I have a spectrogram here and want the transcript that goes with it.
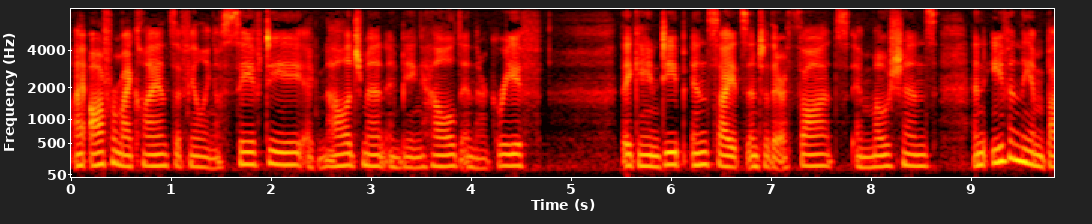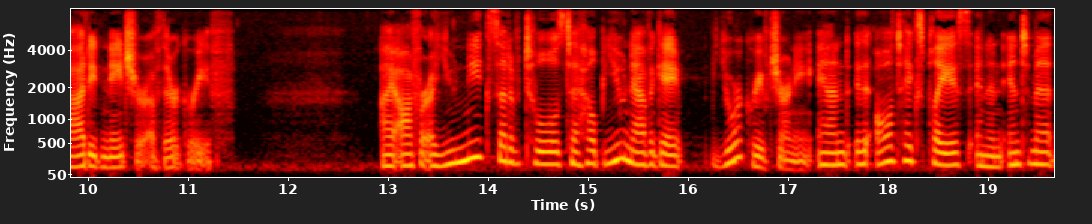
I offer my clients a feeling of safety, acknowledgement, and being held in their grief. They gain deep insights into their thoughts, emotions, and even the embodied nature of their grief. I offer a unique set of tools to help you navigate your grief journey, and it all takes place in an intimate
